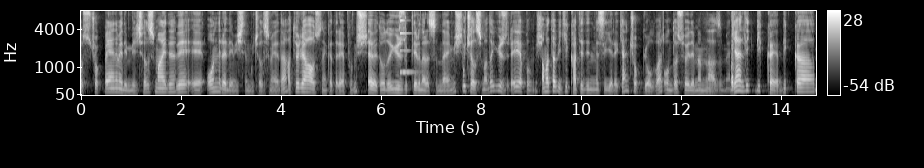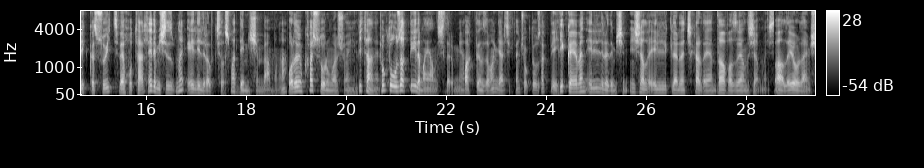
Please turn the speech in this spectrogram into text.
House. Çok beğenemediğim bir çalışmaydı ve e, 10 lira demiştim bu çalışmaya da. Atölye House ne kadar yapılmış? Evet o da yüzlüklerin arasındaymış. Bu çalışmada 100 liraya yapılmış. Ama tabii ki kat edilmesi gereken çok yol var. Onu da söylemem lazım yani. Geldik Bikka'ya. Bikka, Bikka Suite ve Hotel. Ne demişiz buna? 50 liralık çalışma demişim ben buna. Bu arada benim kaç sorum var şu an ya? Bir tane. Çok da uzak değil ama yanlışlarım ya. Baktığın zaman gerçekten çok da uzak değil. Bikka'ya ben 50 lira demişim. İnşallah 50'liklerden çıkar da yani daha fazla yanlış yapmayız. Vallahi oradaymış.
